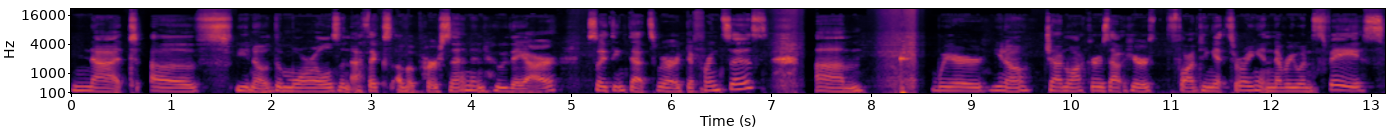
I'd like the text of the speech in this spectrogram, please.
not of, you know, the morals and ethics of a person and who they are. So I think that's where our difference is. Um, where you know John Walker's out here flaunting it, throwing it in everyone's face,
